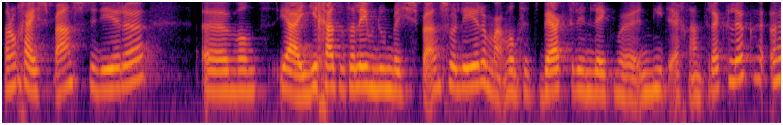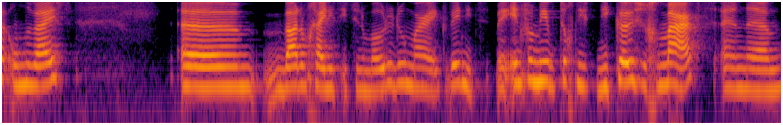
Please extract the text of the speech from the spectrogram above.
waarom ga je Spaans studeren? Uh, want ja, je gaat het alleen maar doen omdat je Spaans wil leren. Maar, want het werk erin leek me niet echt aantrekkelijk, onderwijs. Uh, waarom ga je niet iets in de mode doen? Maar ik weet niet. In een heb ik toch die, die keuze gemaakt. En ehm,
